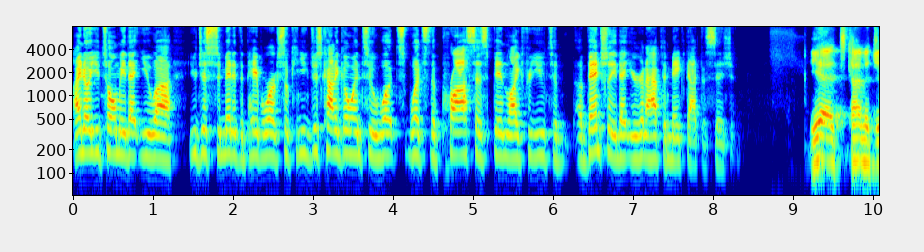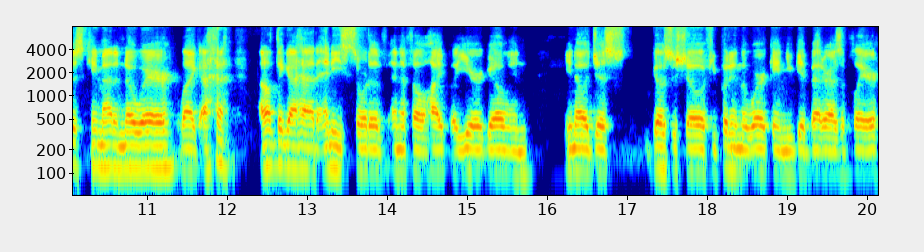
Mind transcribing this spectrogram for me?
I know you told me that you uh, you just submitted the paperwork, so can you just kind of go into what's what's the process been like for you to eventually that you're going to have to make that decision? Yeah, it's kind of just came out of nowhere. Like I, I don't think I had any sort of NFL hype a year ago, and you know, just goes to show if you put in the work and you get better as a player,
